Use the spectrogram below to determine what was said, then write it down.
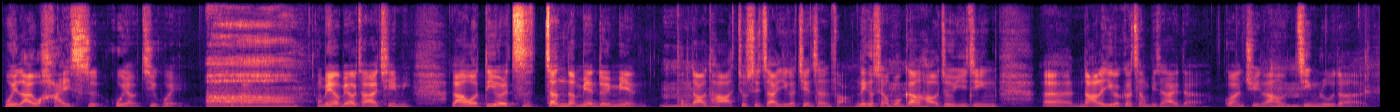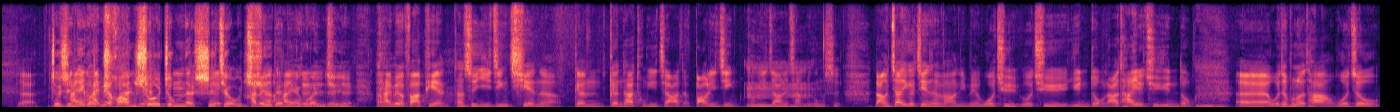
未来我还是会有机会。啊，我没有没有找他签名，然后我第二次真的面对面碰到他，就是在一个健身房。那个时候我刚好就已经呃拿了一个歌唱比赛的冠军，然后进入的呃就是那个传说中的十九区的那个冠军，还没有发片，但是已经签了跟跟他同一家的保丽金同一家的唱片公司，然后在一个健身房里面，我去我去运动，然后他也去运动，呃，我就碰到他，我就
